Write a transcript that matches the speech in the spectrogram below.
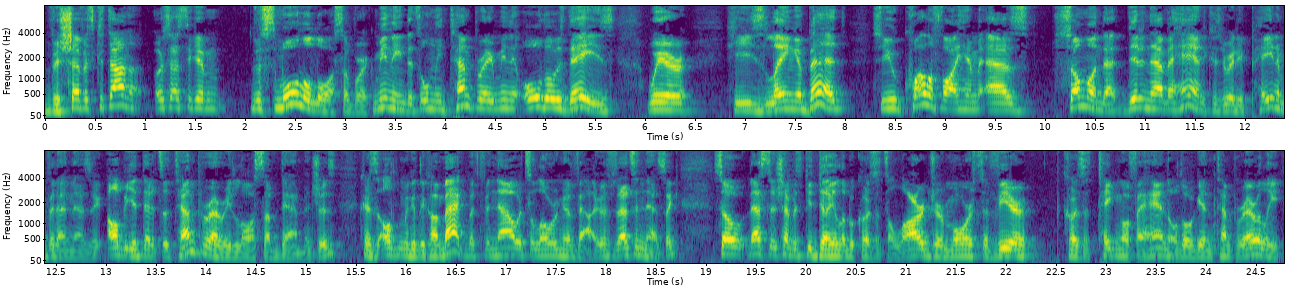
Vishevis katana also has to give him the smaller loss of work, meaning that's only temporary, meaning all those days where he's laying in bed, so you qualify him as someone that didn't have a hand because you already paid him for that nezik, albeit that it's a temporary loss of damages because it's ultimately going to come back, but for now it's a lowering of value, so that's a nezik. So that's the Shevetz Gedayla because it's a larger, more severe, because it's taking off a hand, although again temporarily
